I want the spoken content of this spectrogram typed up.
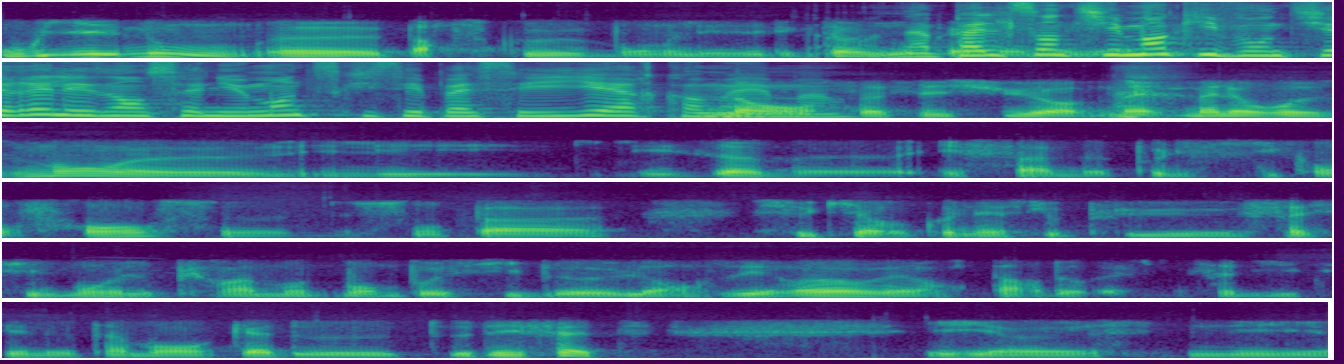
Oui et non, euh, parce que bon, les électeurs. On n'a pas le sentiment qu'ils vont tirer les enseignements de ce qui s'est passé hier, quand même. Non, ça c'est sûr. malheureusement, euh, les, les, hommes euh, et femmes politiques en France ne sont pas ceux qui reconnaissent le plus facilement et le plus rapidement possible leurs erreurs et leur part de responsabilité, notamment en cas de, de défaite. Et ce n'est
